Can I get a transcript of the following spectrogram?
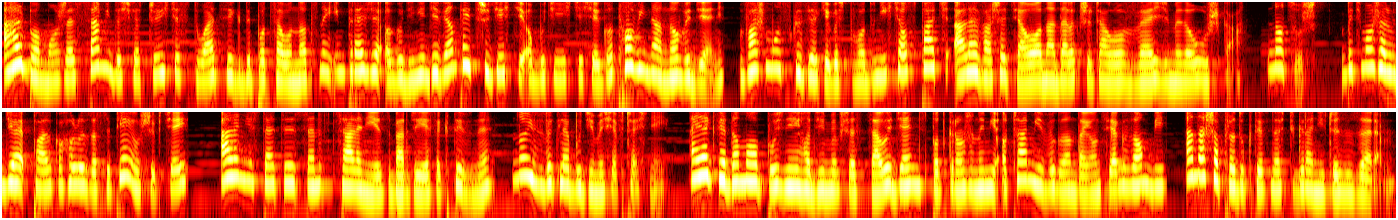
Albo może sami doświadczyliście sytuacji, gdy po całonocnej imprezie o godzinie 9.30 obudziliście się gotowi na nowy dzień. Wasz mózg z jakiegoś powodu nie chciał spać, ale wasze ciało nadal krzyczało weźmy do łóżka. No cóż, być może ludzie po alkoholu zasypiają szybciej, ale niestety sen wcale nie jest bardziej efektywny, no i zwykle budzimy się wcześniej. A jak wiadomo, później chodzimy przez cały dzień z podkrążonymi oczami, wyglądając jak zombie, a nasza produktywność graniczy z zerem.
